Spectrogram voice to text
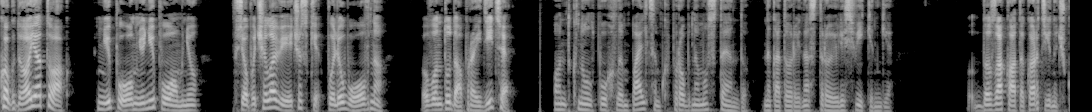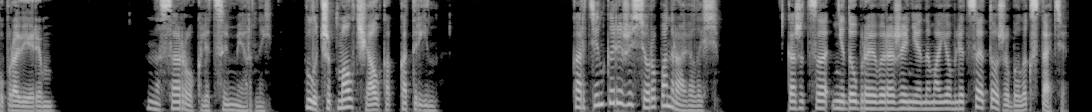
Когда я так? Не помню, не помню. Все по-человечески, полюбовно. Вон туда пройдите. Он ткнул пухлым пальцем к пробному стенду, на который настроились викинги. До заката картиночку проверим. Носорог лицемерный. Лучше б молчал, как Катрин. Картинка режиссеру понравилась. Кажется, недоброе выражение на моем лице тоже было кстати.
